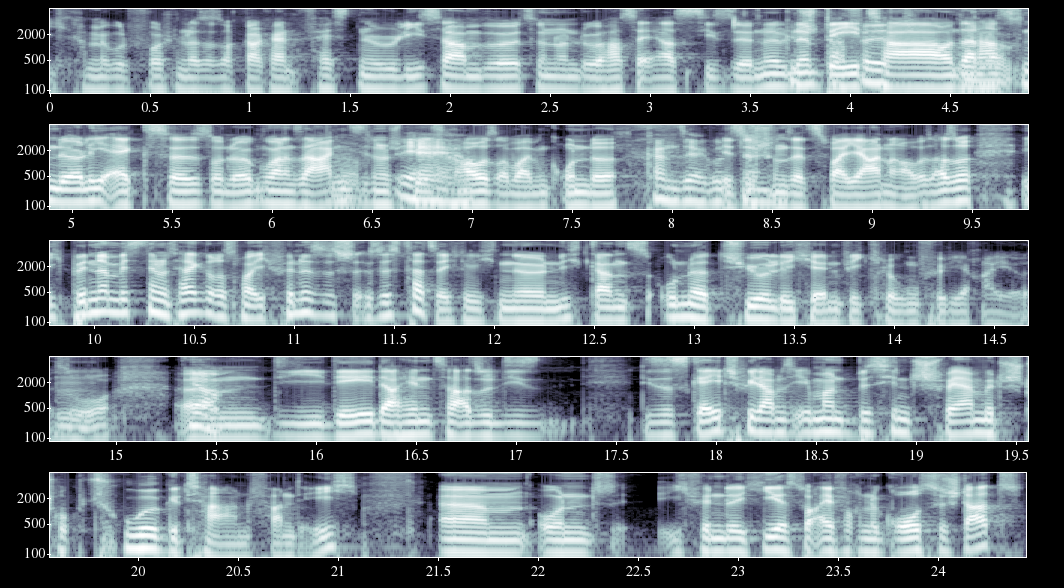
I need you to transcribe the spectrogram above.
ich kann mir gut vorstellen, dass es auch gar keinen festen Release haben wird, sondern du hast ja erst diese ne, eine. Beta und dann Ja. hast du einen Early Access und irgendwann sagen sie, dann Spiel Ja, ist ja. raus, aber im Grunde Kann sehr gut ist es sein. schon seit zwei Jahren raus. Also ich bin da ein bisschen hin und her gerissen, weil ich finde, es ist, es ist tatsächlich eine nicht ganz unnatürliche Entwicklung für die Reihe. So. Ja. Ähm, Die Idee dahinter, also die, diese Skate-Spiele haben sich immer ein bisschen schwer mit Struktur getan, fand ich. Ähm, und ich finde, hier ist so einfach eine große Stadt,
